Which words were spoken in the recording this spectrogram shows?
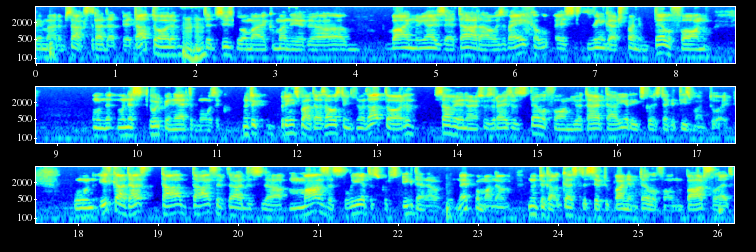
piemēram, sāk strādāt pie datora, uh mhm. -huh. tad es izdomāju, ka man ir uh, vai nu jāiziet ārā uz veikalu, es vienkārši paņemu telefonu un, un es turpinu iet ar mūziku. Nu, tā, principā tās austiņas no datora savienojas uzreiz uz telefonu, jo tā ir tā ierīce, ko es tagad izmantoju. Un it kā tās, tā, tās ir tādas uh, mazas lietas, kuras ikdienā nepamanām. Nu, kā, kas tas ir? Tu paņem telefonu un pārslēdz.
